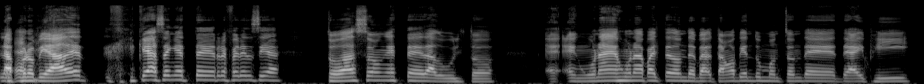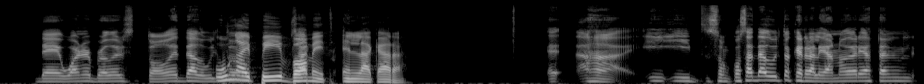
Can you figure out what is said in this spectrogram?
las propiedades que hacen este referencia, todas son este de adultos. E- En una es una parte donde estamos viendo un montón de, de IP de Warner Brothers, todo es de adultos. Un IP vomit en la cara. Eh, ajá, y, y son cosas de adultos que en realidad no deberían estar. en- eh,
